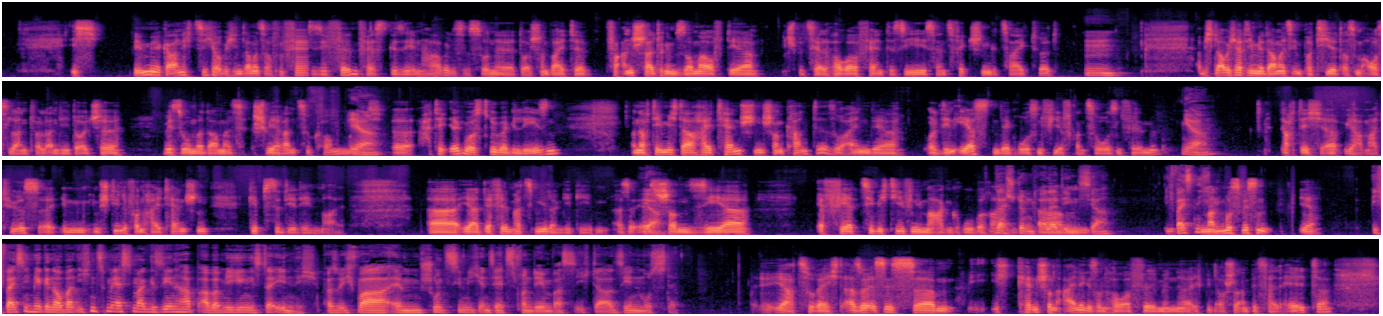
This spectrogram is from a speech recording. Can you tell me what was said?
ich bin mir gar nicht sicher, ob ich ihn damals auf dem Fantasy Filmfest gesehen habe. Das ist so eine deutschlandweite Veranstaltung im Sommer, auf der speziell Horror, Fantasy, Science Fiction gezeigt wird. Mhm. Aber ich glaube, ich hatte ihn mir damals importiert aus dem Ausland, weil an die deutsche Version war damals schwer ranzukommen. Ja. Und, äh, hatte irgendwas drüber gelesen. Und nachdem ich da High Tension schon kannte, so einen der, oder den ersten der großen vier Franzosen-Filme, ja. dachte ich, äh, ja, Matthäus, äh, im, im Stile von High Tension gibst du dir den mal. Äh, ja, der Film hat es mir dann gegeben. Also er ja. ist schon sehr, er fährt ziemlich tief in die Magengrube rein. Das stimmt allerdings, ähm, ja. Ich weiß nicht. Man muss wissen, ja ich weiß nicht mehr genau, wann ich ihn zum ersten Mal gesehen habe, aber mir ging es da ähnlich. Also ich war ähm, schon ziemlich entsetzt von dem, was ich da sehen musste. Ja, zu Recht. Also es ist, ähm, ich kenne schon einiges an Horrorfilmen. Ne? Ich bin auch schon ein bisschen älter.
